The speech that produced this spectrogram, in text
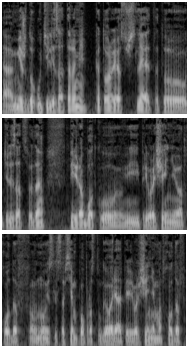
между утилизаторами, которые осуществляют эту утилизацию, да, переработку и превращению отходов, ну, если совсем попросту говоря, превращением отходов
